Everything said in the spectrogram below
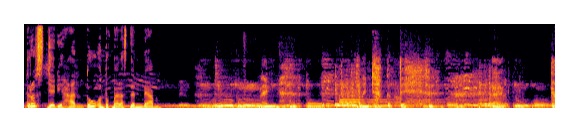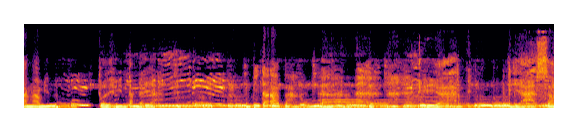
terus jadi hantu untuk balas dendam. Neng, Neng cakep deh. Eh, Kang Amin boleh minta nggak ya? Minta apa? Iya, biasa.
